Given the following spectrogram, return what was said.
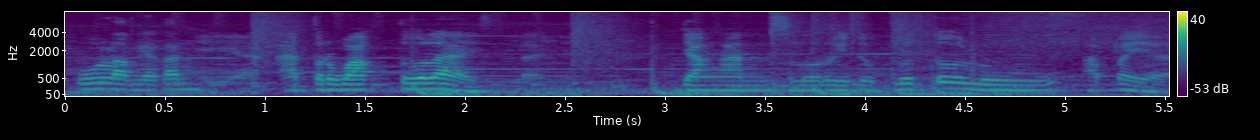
pulang ya kan Iya, atur waktu lah istilahnya. Jangan seluruh hidup lu tuh lu apa ya?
